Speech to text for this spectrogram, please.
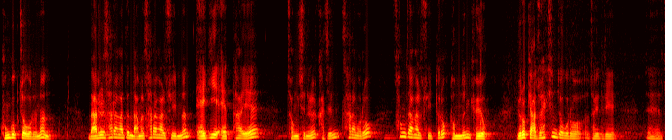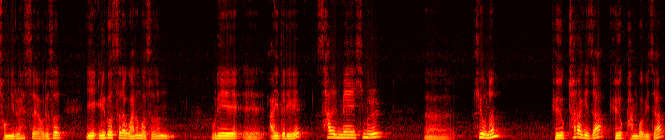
궁극적으로는 나를 사랑하든 남을 사랑할 수 있는 애기 애타의 정신을 가진 사람으로 성장할 수 있도록 돕는 교육 이렇게 아주 핵심적으로 저희들이 예, 정리를 했어요. 그래서 이 일거스라고 하는 것은 우리 예, 아이들이 삶의 힘을 어, 키우는 교육 철학이자 교육 방법이자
